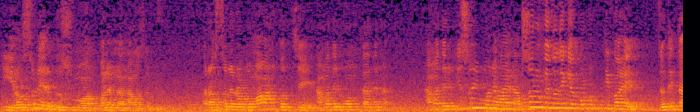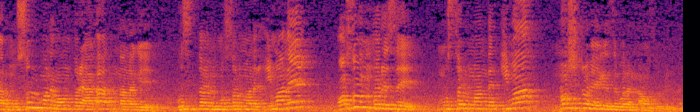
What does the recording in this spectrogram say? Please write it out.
কি রসুলের দুশ্মন? বলেন না নাওজুবিল্লাহ রসুলের অপমান করছে, আমাদের মন কাঁদে না। আমাদের কিছুই মনে হয় না। রসুলকে যদি কেউ কটুক্তি করে, যদি তার মুসলমানের অন্তরে আঘাত না লাগে বুঝতে হবে মুসলমানের ইমানে পছন্দ ধরেছে, মুসলমানদের ইমান নষ্ট হয়ে গেছে, বলেন নাওজুবিল্লাহ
